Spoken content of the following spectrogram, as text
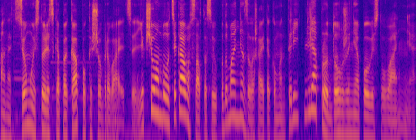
А на цьому історія з КПК поки що обривається. Якщо вам було цікаво, ставте свої вподобання, залишайте коментарі для продовження повістування.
